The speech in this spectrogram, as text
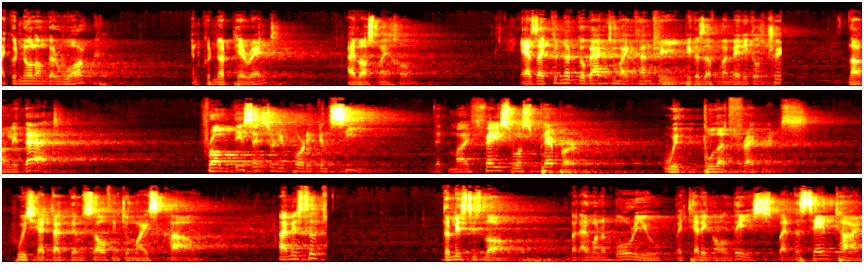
I could no longer work and could not pay rent. I lost my home. As I could not go back to my country because of my medical treatment. Not only that, from this X-ray report, you can see that my face was peppered with bullet fragments, which had dug themselves into my skull. I'm still. The list is long, but I want to bore you by telling all this. But at the same time,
